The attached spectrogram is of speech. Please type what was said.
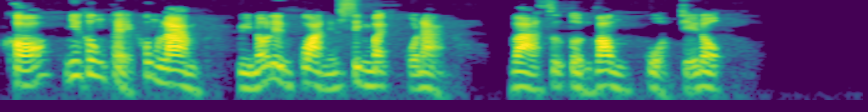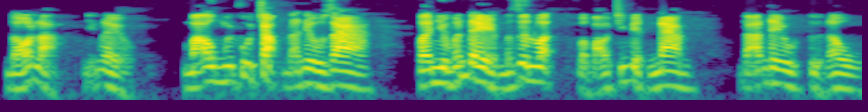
khó nhưng không thể không làm vì nó liên quan đến sinh mệnh của Đảng và sự tồn vong của chế độ. Đó là những điều mà ông Nguyễn Phú Trọng đã nêu ra và nhiều vấn đề mà dư luận và báo chí Việt Nam đã nêu từ lâu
